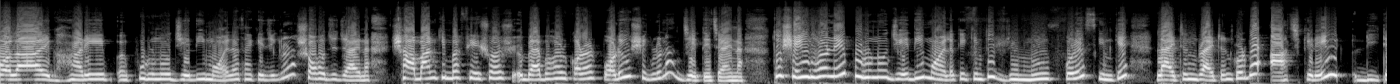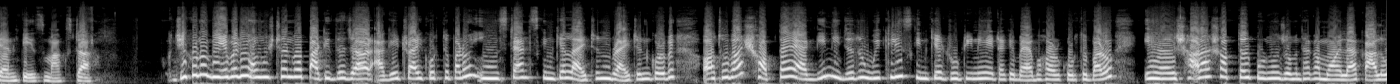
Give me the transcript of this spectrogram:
গলায়, ঘাড়ে পুরনো জেদি ময়লা থাকে যেগুলো না সহজে যায় না। সাবান কিংবা ফেস ওয়াশ ব্যবহার করার পরেও সেগুলো না যেতে চায় না। তো সেই ধরনের পুরনো জেদি ময়লাকে কিন্তু রিমুভ করে স্কিনকে লাইট অ্যান্ড ব্রাইটেন করবে আজকের এই ডি ফেস মাস্কটা যে কোনো বিয়েবাড়ি অনুষ্ঠান বা পার্টিতে যাওয়ার আগে ট্রাই করতে পারো। ইনস্ট্যান্ট স্কিনকে লাইটেন ব্রাইটেন করবে। অথবা সপ্তাহে একদিন নিজেদের উইকলি স্কিন কেয়ার রুটিনে এটাকে ব্যবহার করতে পারো। সারা সপ্তাহের পুরনো জমে থাকা ময়লা, কালো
